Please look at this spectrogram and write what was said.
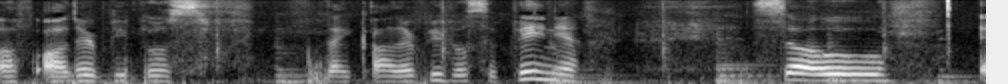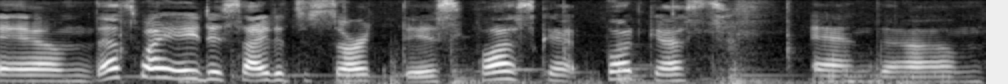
of other people's like other people's opinion. So um, that's why I decided to start this podcast and um,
